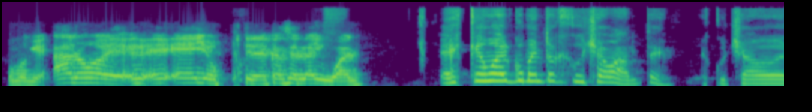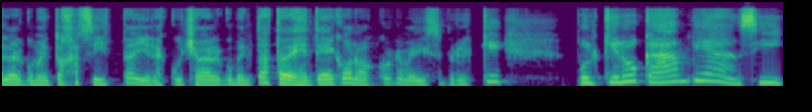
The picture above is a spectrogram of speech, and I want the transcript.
Como que, ah, no, eh, eh, ellos tienen que hacerla igual. Es que es un argumento que he escuchado antes. He escuchado el argumento racista y he escuchado el argumento hasta de gente que conozco que me dice, pero es que, ¿por qué lo cambian? Si,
